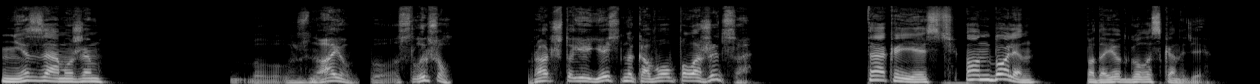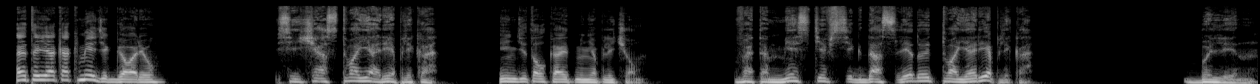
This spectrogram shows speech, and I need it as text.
Не замужем». «Знаю, слышал. Рад, что ей есть на кого положиться». «Так и есть. Он болен», — подает голос Кеннеди. «Это я как медик говорю». «Сейчас твоя реплика», — Инди толкает меня плечом. В этом месте всегда следует твоя реплика. Блин.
